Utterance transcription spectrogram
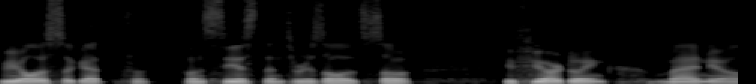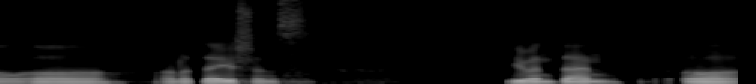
We also get consistent results. So if you are doing manual annotations, even then uh,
